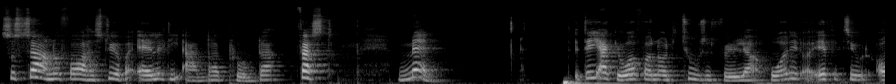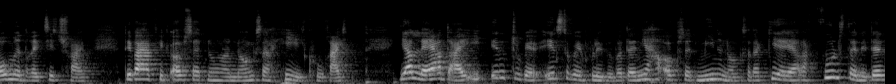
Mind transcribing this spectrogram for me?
Så sørg nu for at have styr på alle de andre punkter først. Men det jeg gjorde for at nå de 1000 følgere hurtigt og effektivt og med den rigtige tribe, det var, at jeg fik opsat nogle annoncer helt korrekt. Jeg lærer dig i Instagram-forløbet, hvordan jeg har opsat mine annoncer. Der giver jeg dig fuldstændig den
